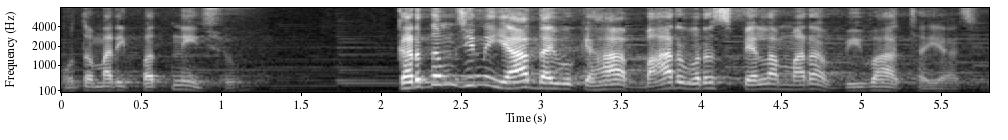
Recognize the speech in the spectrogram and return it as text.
હું તમારી પત્ની છું. કરદમજીને યાદ આવ્યું કે હા, બાર વર્ષ પહેલા મારા વિવાહ થયા છે.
